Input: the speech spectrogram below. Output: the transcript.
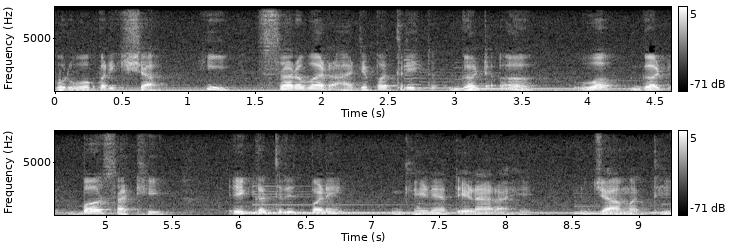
पूर्वपरीक्षा ही सर्व राजपत्रित गट अ व गट ब साठी एकत्रितपणे घेण्यात येणार आहे ज्यामध्ये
